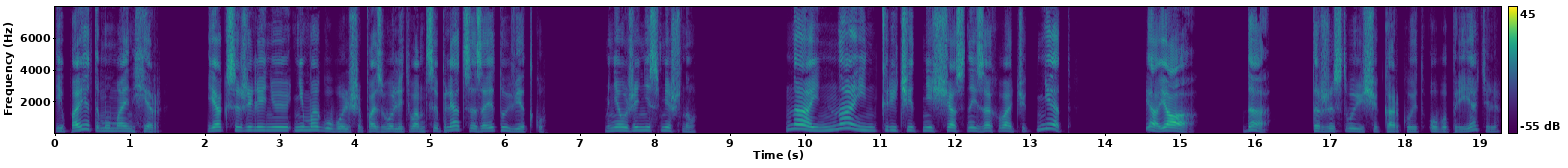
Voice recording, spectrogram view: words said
«И поэтому, mein Herr, я, к сожалению, не могу больше позволить вам цепляться за эту ветку. Мне уже не смешно». «Найн, найн!» — кричит несчастный захватчик. «Нет!» «Я-я!» «Да!» — торжествующе каркают оба приятеля,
